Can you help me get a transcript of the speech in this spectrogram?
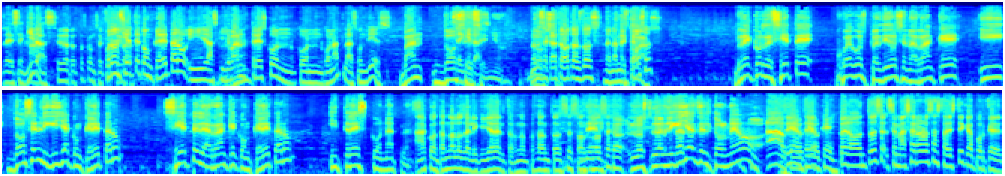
de seguidas. Ah, sí, derrotas consecutivas. Fueron siete con Querétaro y las que Ajá. llevan tres con, con, con Atlas, son 10. Van 12, Seguidas. señor. ¿Dónde 12. sacaste las otras dos? ¿En amistosos? Récord de 7 juegos perdidos en arranque y 2 en liguilla con Querétaro, 7 de arranque con Querétaro y 3 con Atlas. Ah, contando los de liguilla del torneo pasado, entonces son Del 12. to- los- las liguillas del torneo. Ah, ok, Sí, ok. Pero entonces se me hace raro esa estadística porque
